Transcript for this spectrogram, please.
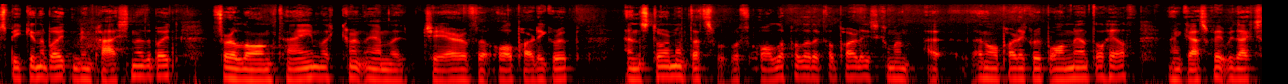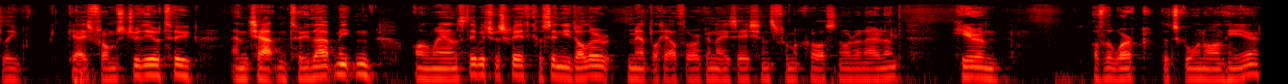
speaking about and been passionate about for a long time. Like currently, I'm the chair of the all-party group in Stormont. That's with all the political parties coming uh, an all-party group on mental health. I think that's great. We'd actually guys from Studio Two and chatting to that meeting on Wednesday, which was great because they need other mental health organisations from across Northern Ireland hearing of the work that's going on here.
